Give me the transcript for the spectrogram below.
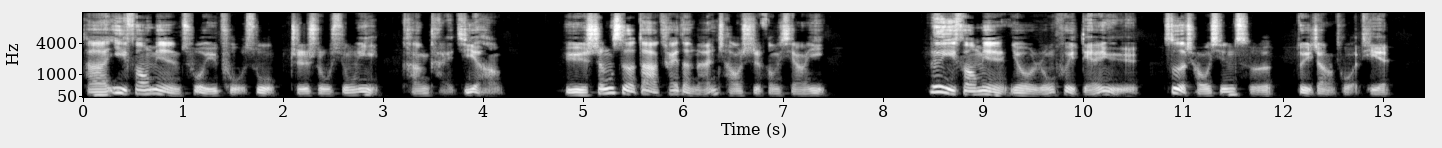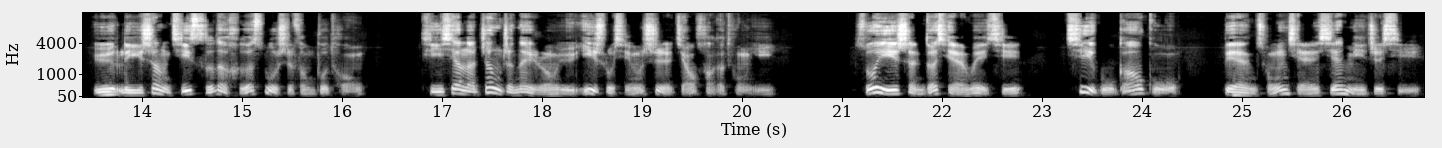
他一方面错于朴素、直抒胸臆、慷慨激昂，与声色大开的南朝诗风相异。另一方面又融会典语，自筹新词，对仗妥帖，与李胜其词的合素诗风不同，体现了政治内容与艺术形式较好的统一。所以沈德潜为其气骨高古，便从前先迷之习，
